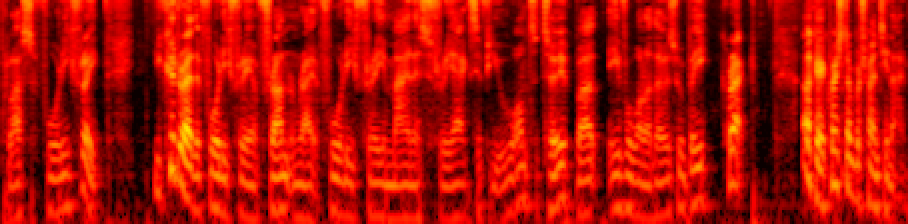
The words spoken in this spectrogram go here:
plus 43. You could write the 43 in front and write 43 minus 3x if you wanted to, but either one of those would be correct. Okay, question number 29.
